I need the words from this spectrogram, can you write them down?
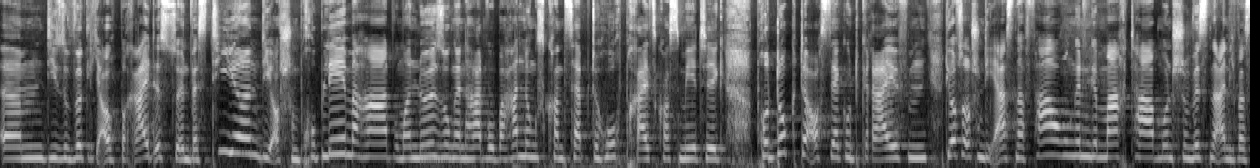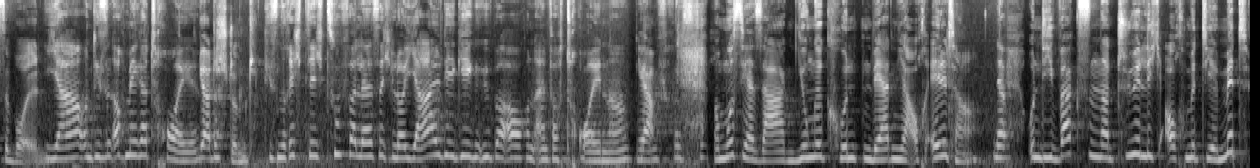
ähm, die so wirklich auch bereit ist zu investieren, die auch schon Probleme hat, wo man Lösungen hat, wo Behandlungskonzepte, Hochpreiskosmetik, Produkte auch sehr gut greifen, die oft auch schon die ersten Erfahrungen gemacht haben und schon wissen eigentlich, was sie wollen. Ja, und die sind auch mega treu. Ja, das stimmt. Die sind richtig zuverlässig, loyal dir gegenüber auch und einfach treu, ne? Ja, man muss ja sagen, junge Kunden werden ja auch älter. Ja. Und die wachsen natürlich auch mit dir mit.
